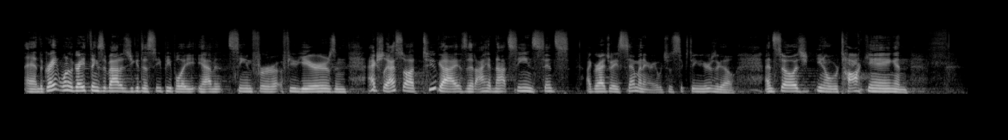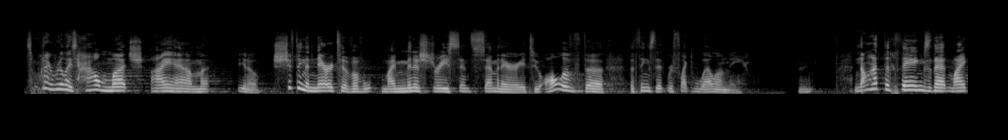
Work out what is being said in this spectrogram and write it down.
And the great, one of the great things about it is you get to see people that you haven't seen for a few years. And actually, I saw two guys that I had not seen since I graduated seminary, which was 16 years ago. And so, as you know, we're talking, and somewhat I realized how much I am, you know, shifting the narrative of my ministry since seminary to all of the, the things that reflect well on me. Right? Not the things that might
